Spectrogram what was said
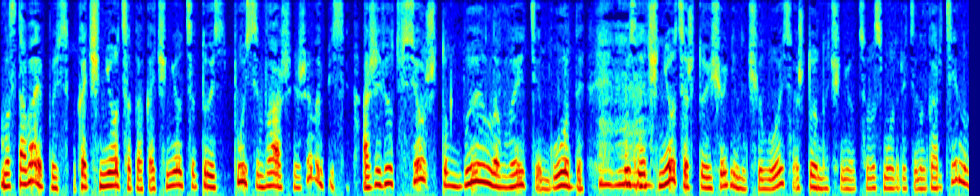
Мостовая пусть качнется, как качнется, то есть пусть в вашей живописи оживет все, что было в эти годы. Угу. Пусть начнется, что еще не началось, а что начнется. Вы смотрите на картину,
